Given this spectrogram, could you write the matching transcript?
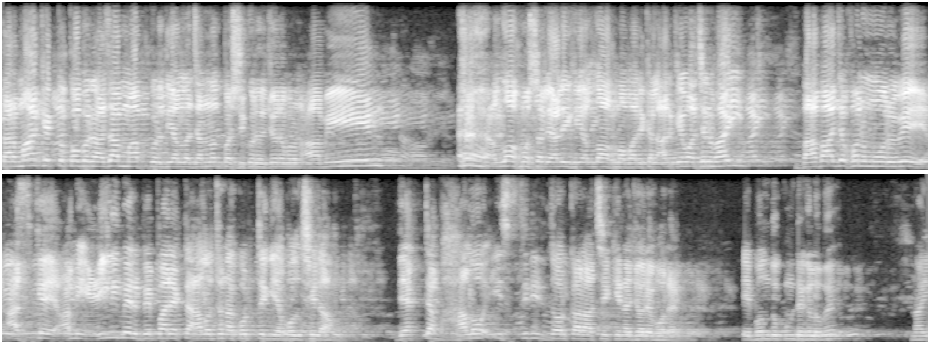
তার মাকে একটু কবরের আজাব মাফ করে দিয়ে আল্লাহ জান্নাতবাসী করে জোরে বলুন, আমিন। আল্লাহ সাল্লি আলাইহি আল্লাহ বারিক আর কেউ আছেন ভাই? বাবা যখন মরবে, আজকে আমি ইলিমের ব্যাপারে একটা আলোচনা করতে গিয়ে বলছিলাম, যে একটা ভালো স্ত্রীর দরকার আছে কিনা জোরে বলেন। এই বন্ধু কোনটা গেল বে নাই?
